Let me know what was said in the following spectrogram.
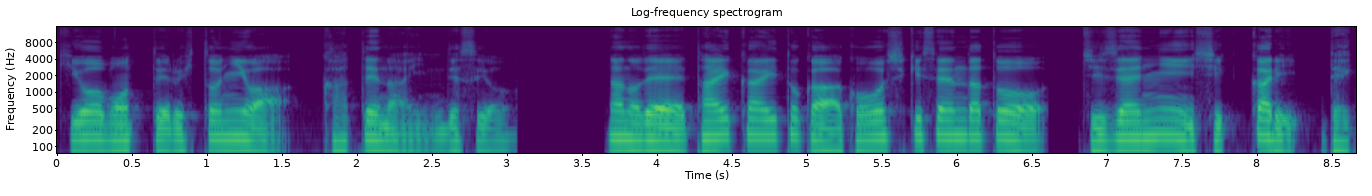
キを持ってる人には勝てないんですよ。なので大会とか公式戦だと事前にしっかりデッ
